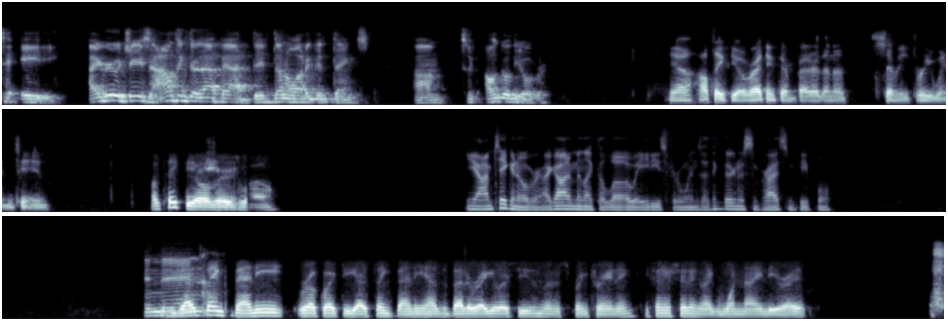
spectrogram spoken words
to 80. I agree with Jason. I don't think they're that bad. They've done a lot of good things. Um, so I'll go the over. Yeah, I'll take the over. I think they're better than a 73 win team. I'll take the For over sure. as well. Yeah, I'm taking over. I got them in like the low 80s for wins. I think they're gonna surprise some people. And Do you guys think Benny, real quick, do you guys think Benny has a better regular season than a spring training? He finished hitting like 190, right?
